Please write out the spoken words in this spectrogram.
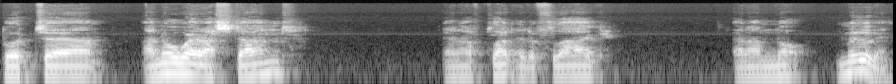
But uh, I know where I stand and I've planted a flag and I'm not moving.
